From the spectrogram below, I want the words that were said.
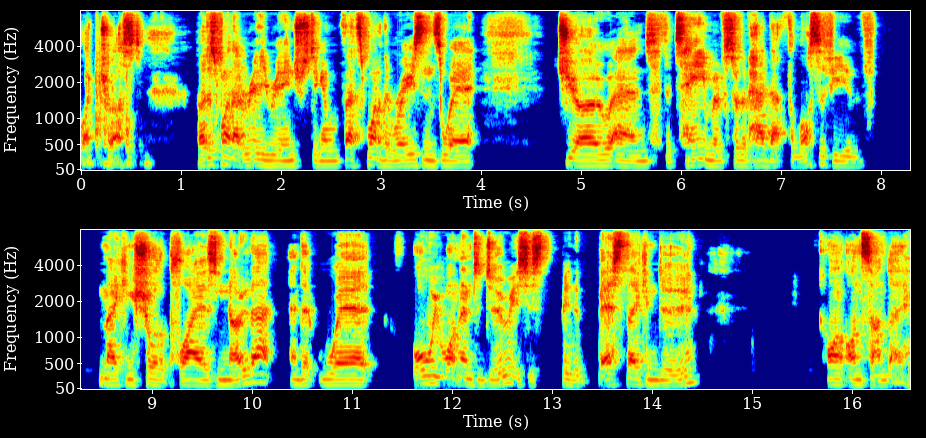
like trust. I just find that really, really interesting, and that's one of the reasons where Joe and the team have sort of had that philosophy of making sure the players know that, and that where all we want them to do is just be the best they can do on, on Sunday.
